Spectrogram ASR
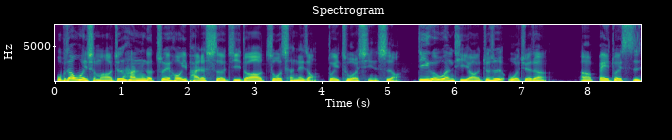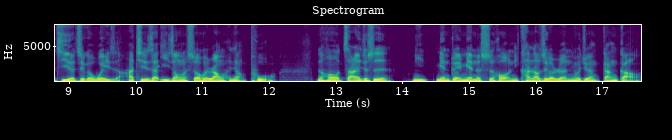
我不知道为什么，就是它那个最后一排的设计都要做成那种对坐的形式哦。第一个问题哦，就是我觉得呃背对司机的这个位置，它其实在移动的时候会让我很想吐。然后再来就是你面对面的时候，你看到这个人，你会觉得很尴尬。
